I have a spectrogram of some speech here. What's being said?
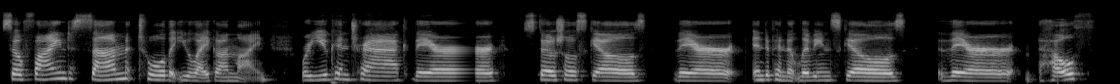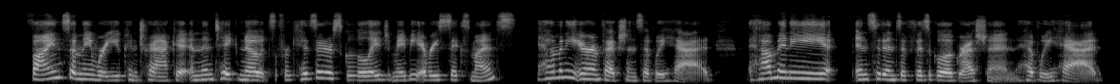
So find some tool that you like online where you can track their social skills, their independent living skills, their health. Find something where you can track it and then take notes for kids that are school age, maybe every six months. How many ear infections have we had? How many incidents of physical aggression have we had?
